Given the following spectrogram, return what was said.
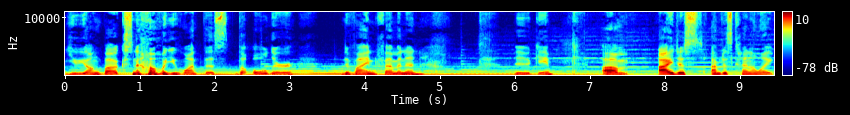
you young bucks now you want this the older divine feminine okay um i just i'm just kind of like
